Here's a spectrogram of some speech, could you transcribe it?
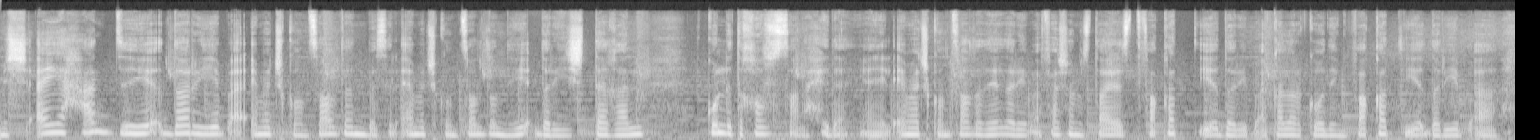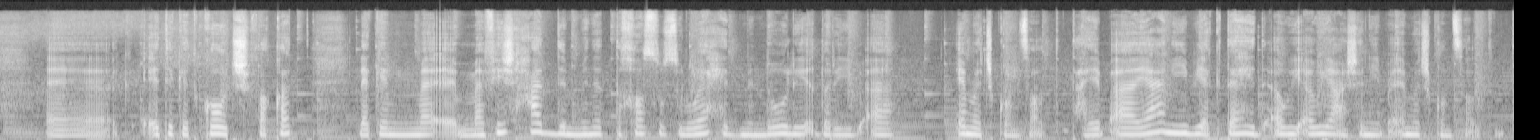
مش أي حد يقدر يبقى image consultant بس ال image consultant يقدر يشتغل كل تخصص على حدة. يعني ال image consultant يقدر يبقى fashion stylist فقط يقدر يبقى color coding فقط يقدر يبقى etiquette coach فقط. لكن ما فيش حد من التخصص الواحد من دول يقدر يبقى image consultant هيبقى يعني بيجتهد قوي قوي عشان يبقى image consultant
